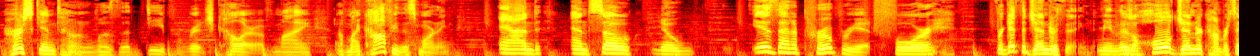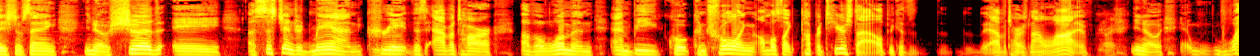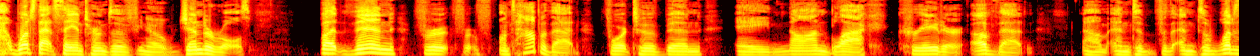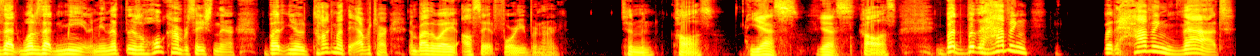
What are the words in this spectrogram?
her skin tone was the deep, rich color of my, of my coffee this morning. And, and so, you know, is that appropriate for forget the gender thing i mean there's a mm-hmm. whole gender conversation of saying you know should a a cisgendered man mm-hmm. create this avatar of a woman and be quote controlling almost like puppeteer style because the avatar is not alive Right. you know what's that say in terms of you know gender roles but then for, for on top of that for it to have been a non-black creator of that. Um, and to, for the, and to what does that, what does that mean? I mean, that there's a whole conversation there, but you know, talking about the avatar. And by the way, I'll say it for you, Bernard Tinman, call us, Yes, yes. call us. But, but having, but having that,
